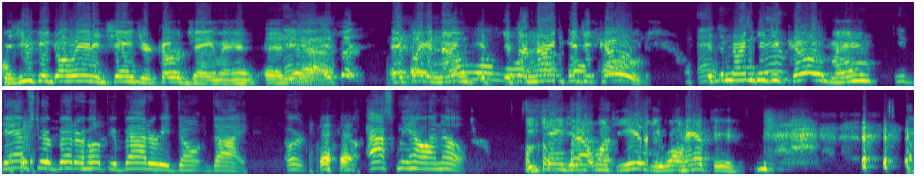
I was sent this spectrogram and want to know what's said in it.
Because you can go in and change your code, Jay, man. And yeah, Yeah. it's like it's like a nine it's, it's a nine digit code. It's a nine digit code, man. You damn sure better hope your battery don't die. Or you know, ask me how I know. You change it out once a year and you won't have to. All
